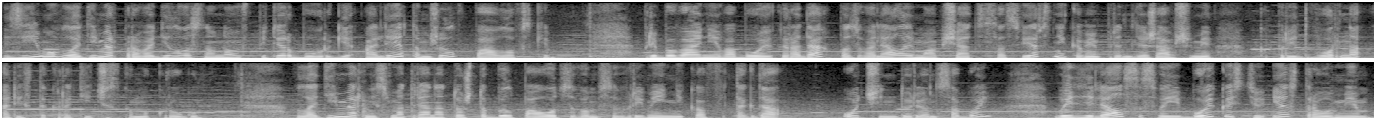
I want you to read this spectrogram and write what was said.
Зиму Владимир проводил в основном в Петербурге, а летом жил в Павловске. Пребывание в обоих городах позволяло ему общаться со сверстниками, принадлежавшими к придворно-аристократическому кругу. Владимир, несмотря на то, что был по отзывам современников тогда очень дурен собой, выделялся своей бойкостью и остроумием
